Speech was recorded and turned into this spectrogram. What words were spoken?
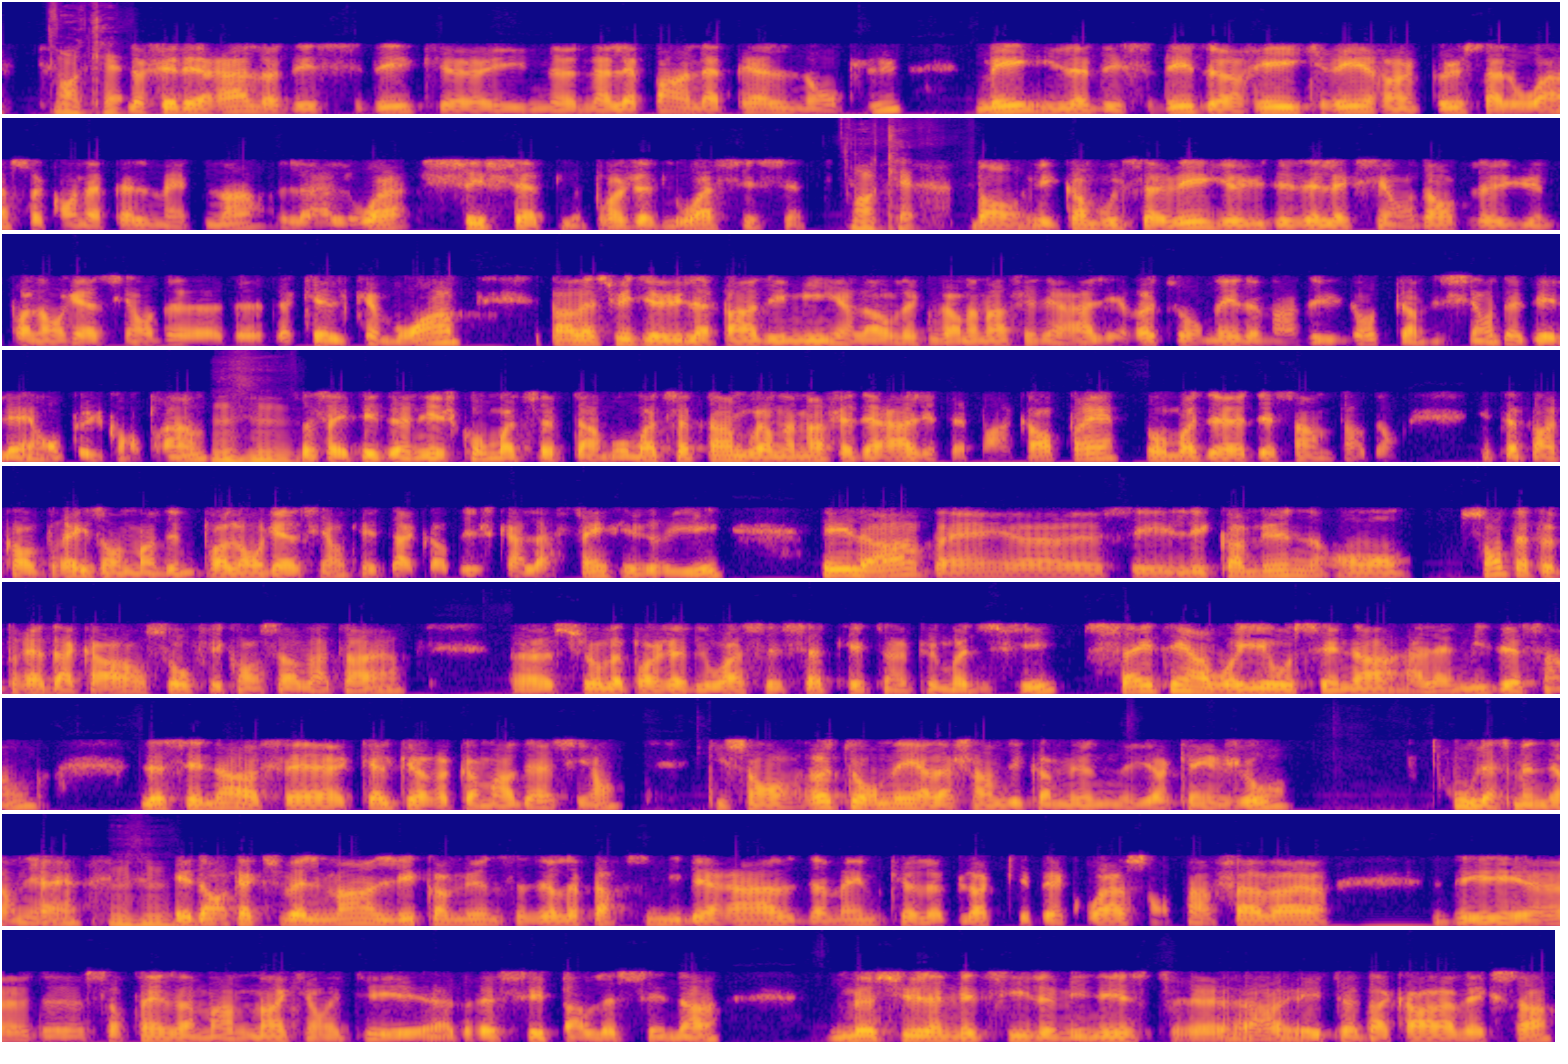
Le fédéral a décidé qu'il n'allait pas en appel non plus, mais il a décidé de réécrire un peu sa loi, ce qu'on appelle maintenant la loi C7, le projet de loi C7. OK. Bon, et comme vous le savez, il y a eu des élections, donc il y a eu une prolongation de quelques mois. Par la suite, il y a eu la pandémie. Alors, le gouvernement fédéral est retourné demander une autre commission de délai. On peut le comprendre. Mhm. Ça, ça a été donné jusqu'au mois de septembre. Au mois de septembre, le gouvernement fédéral n'était pas encore prêt. Au mois de décembre, pardon. Il n'était pas encore prêt. Ils ont demandé une prolongation qui a été accordée jusqu'à la fin février. Et là, ben, euh, les communes ont, sont à peu près d'accord, sauf les conservateurs, euh, sur le projet de loi C7 qui est un peu modifié. Ça a été envoyé au Sénat à la mi-décembre. Le Sénat a fait quelques recommandations qui sont retournées à la Chambre des communes il y a 15 jours ou la semaine dernière. Mhm. Et donc, actuellement, les communes, c'est-à-dire le Parti libéral, de même que le Bloc québécois, sont en faveur des, euh, de certains amendements qui ont été adressés par le Sénat. Monsieur Lametti, le ministre, euh, est d'accord avec ça.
